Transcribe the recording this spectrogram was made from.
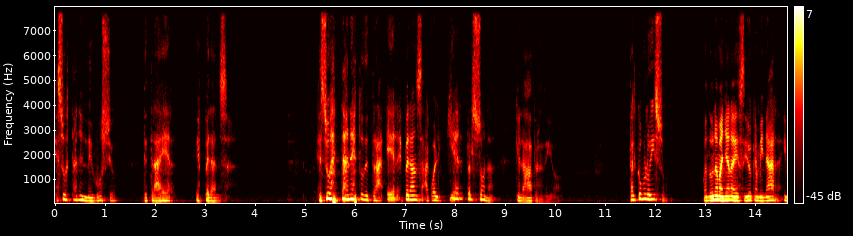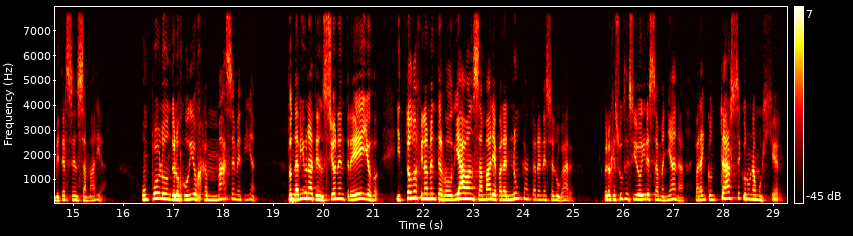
Jesús está en el negocio de traer esperanza. Jesús está en esto de traer esperanza a cualquier persona que la ha perdido. Tal como lo hizo cuando una mañana decidió caminar y meterse en Samaria, un pueblo donde los judíos jamás se metían, donde había una tensión entre ellos y todos finalmente rodeaban Samaria para nunca entrar en ese lugar. Pero Jesús decidió ir esa mañana para encontrarse con una mujer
